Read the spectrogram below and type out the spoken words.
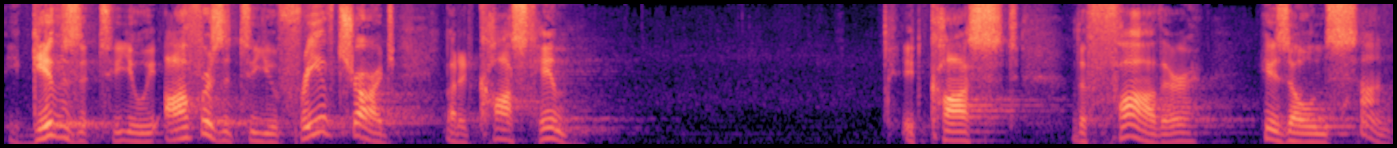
He gives it to you, He offers it to you free of charge, but it cost Him. It cost the Father His own Son.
